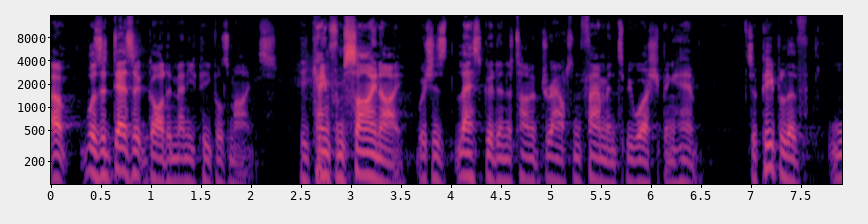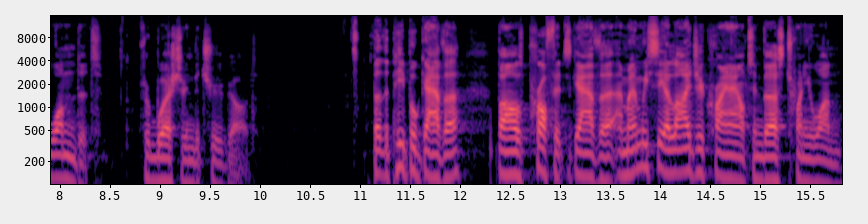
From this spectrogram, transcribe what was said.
uh, was a desert God in many people's minds. He came from Sinai, which is less good in a time of drought and famine to be worshipping him. So people have wandered from worshipping the true God. But the people gather, Baal's prophets gather, and when we see Elijah cry out in verse 21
